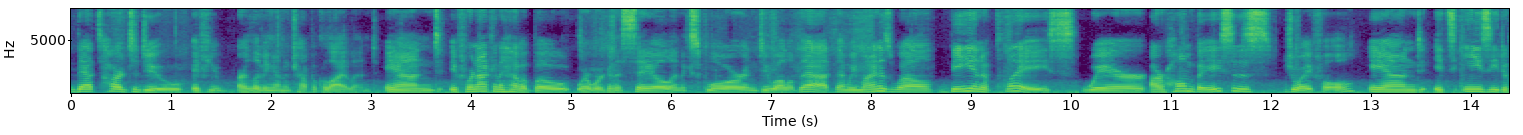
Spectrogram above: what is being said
that's hard to do if you are living on a tropical island. And if we're not going to have a boat where we're going to sail and explore and do all of that, then we might as well be in a place where our home base is joyful and it's easy to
